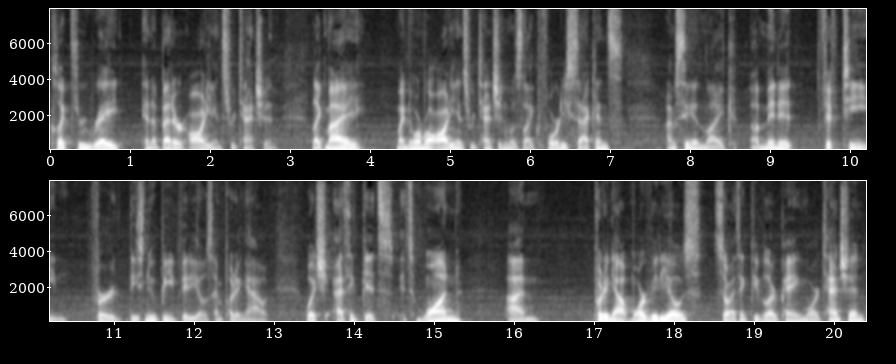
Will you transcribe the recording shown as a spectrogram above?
click through rate and a better audience retention. Like my my normal audience retention was like 40 seconds. I'm seeing like a minute 15 for these new beat videos I'm putting out, which I think it's it's one I'm putting out more videos, so I think people are paying more attention.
